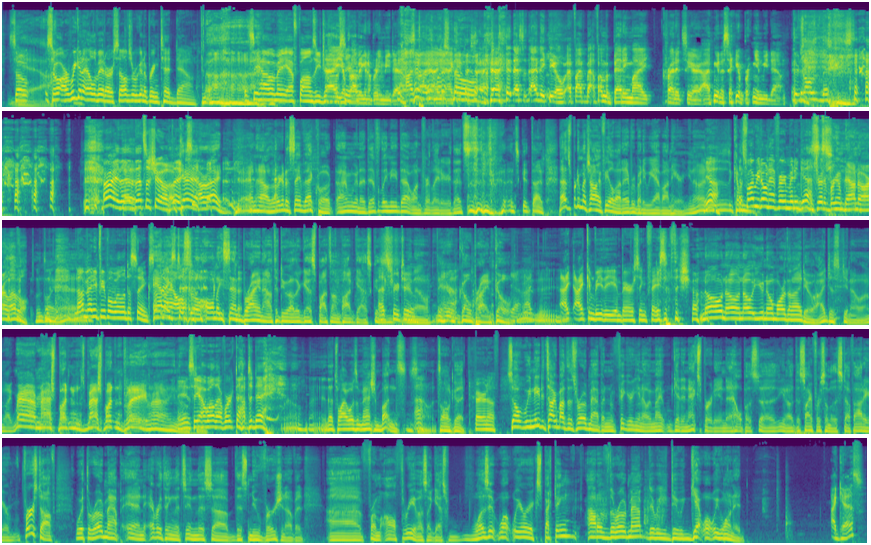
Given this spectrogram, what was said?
So, Yeah. so are we going to elevate ourselves, or are we going to bring Ted down? Let's see how many f bombs he Uh, drops. you're here. probably going to bring me down. I, pretty much get know. this. That's. I think the if I if I'm betting my credits here, I'm going to say you're bringing me down. there's all. All right, that, that's a show. Thanks. Okay, all right. And how we're gonna save that quote. I'm gonna definitely need that one for later. That's that's good times. That's pretty much how I feel about everybody we have on here. You know, Yeah, Coming- that's why we don't have very many guests. try to bring them down to our level. Like, yeah. Not many people willing to sing. So and I thanks, Ted. also only send Brian out to do other guest spots on podcasts. 'cause, That's true, too. You know, here, go, Brian, go. Yeah, I, I, I can be the embarrassing face of the show. No, no, no. You know more than I do. I just, you know, I'm like, "Ah, mash buttons, mash button, play. ah," You know, You see how well that worked out today. so, uh, that's why I wasn't mashing buttons. So Ah. it's all good. Fair enough. So we need to talk about this roadmap and figure, you know, we might get an expert in to help us, uh, you know, decipher some of this stuff out of here. First off, with the roadmap and everything that's in this uh, this new version of it, uh, from all three of us, I guess, was it what we were expecting out of the roadmap? Did we did we get what we wanted? I guess.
